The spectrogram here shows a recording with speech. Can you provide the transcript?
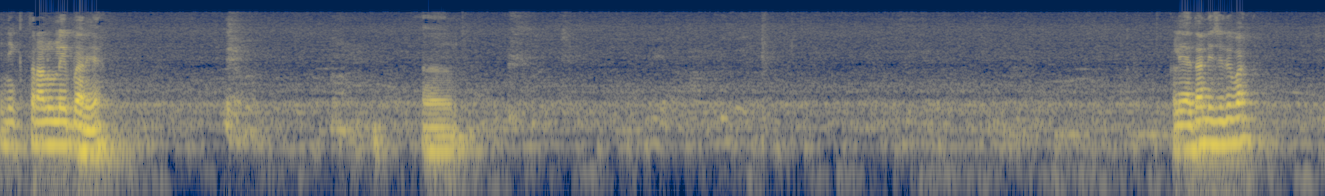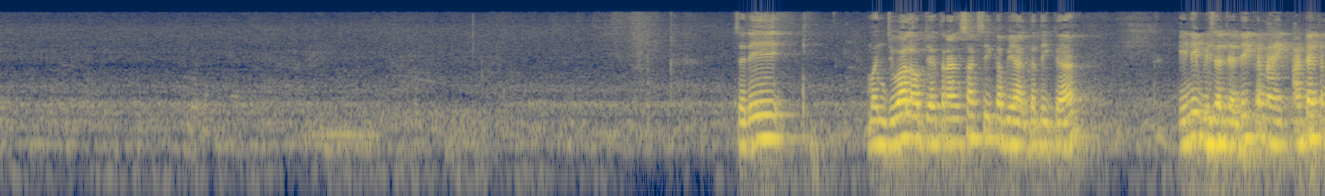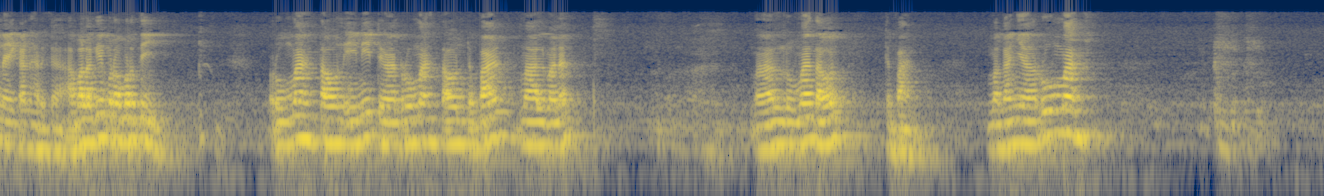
Ini terlalu lebar ya. Kelihatan di situ pak Jadi menjual objek transaksi ke pihak ketiga ini bisa jadi kenaik ada kenaikan harga, apalagi properti. Rumah tahun ini dengan rumah tahun depan mahal mana? Mahal rumah tahun depan. Makanya rumah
